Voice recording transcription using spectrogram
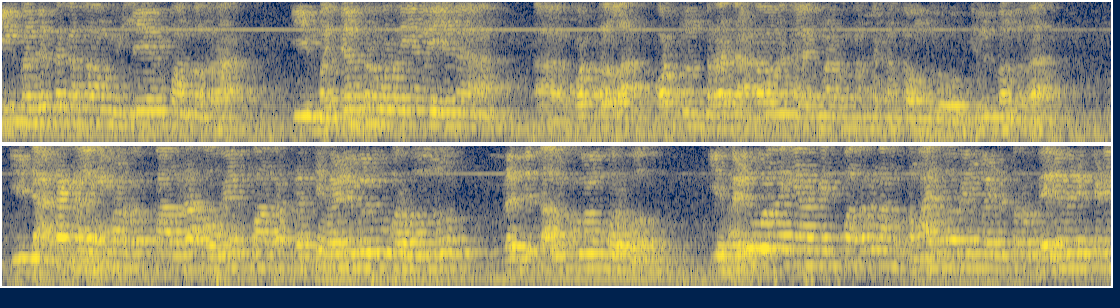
ಈಗ ಬಂದಿರತಕ್ಕಂಥ ನಮ್ಮ ವಿಷಯ ಏನಪ್ಪಾ ಅಂತಂದ್ರ, ಈ ಮಧ್ಯಂತರ ವರದಿಯನ್ನು ಏನ ಕೊಡ್ತಲ್ಲ ಕೊಟ್ಟ ನಂತರ ಡಾಟಾವನ್ನ ಕಲೆಕ್ಟ್ ಮಾಡ್ಬೇಕಂತಕ್ಕಂಥ ಒಂದು ಇಲ್ಲಿ ಬಂದದ. ಈ ಡಾಟಾ ಕಲೆಕ್ಟ್ ಮಾಡ್ಬೇಕಪ್ಪ ಅಂದ್ರ ಅವ್ರು ಏನಪ್ಪಾ ಅಂದ್ರ ಪ್ರತಿ ಹಳ್ಳಿಗಳಿಗೂ ಬರ್ಬೋದು, ಪ್ರತಿ ತಾಲೂಕುಗಳಿಗೂ ಬರ್ಬೋದು. ಈ ಹಳ್ಳಿಗಳಾಗ ಏನಾಗೈತಪ್ಪ ಅಂದ್ರೆ ನಮ್ಮ ಸಮಾಜದವ್ರು ಏನ್ ಮಾಡಿರ್ತಾರೋ ಬೇರೆ ಬೇರೆ ಕಡೆ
